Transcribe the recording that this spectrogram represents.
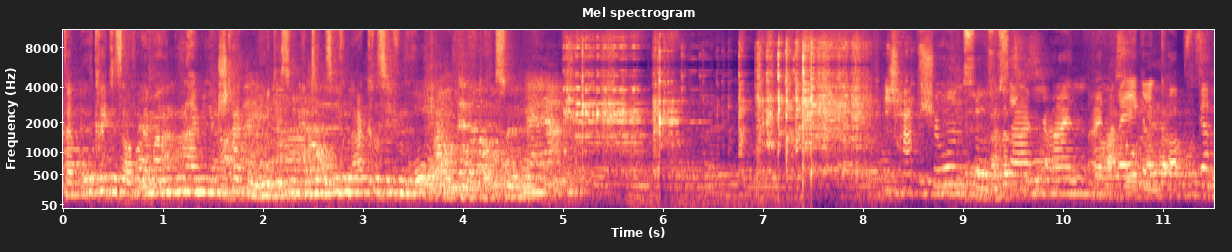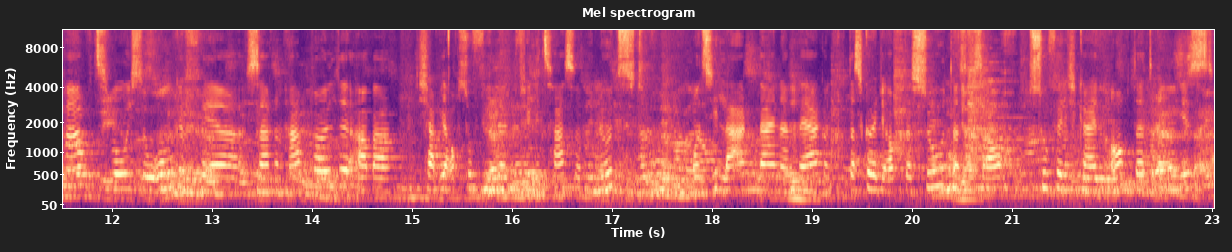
dann kriegt es auf einmal einen unheimlichen Schrecken mit diesem intensiven, aggressiven Rot dazu. Schon sozusagen ein, eine Regel im Kopf gehabt, wo ich so ungefähr Sachen haben wollte, aber ich habe ja auch so viele, viele Tassen benutzt. Und sie lagen da in einem Berg. Und das gehört ja auch dazu, dass es auch Zufälligkeiten auch da drin ist.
